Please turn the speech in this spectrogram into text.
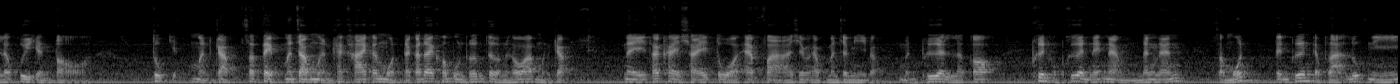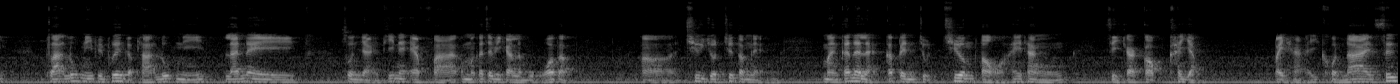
แล้วคุยกันต่อ ทุกอย่างเหมือนกับสเต็ปมันจะเหมือนคล้ายๆกันหมด แต่ก็ได้ข้อมูลเพิ่มเติมนะครับว่าเหมือนกับในถ้าใครใช้ตัวแอปฟ้าใช่ไหมครับมันจะมีแบบเหมือนเพื่อน แล้วก็เพื่อนของเพื่อนแนะนำดังนั้น สมมติเป็นเพื่อนกับพระรูปนี้ พระรูปนี้เป็นเพื่อนกับพระรูปนี้ และในส่วนใหญ่ที่ในแอปฟ้ามันก็จะมีการระบุว่าแบบชื่อยศชื่อตำแหน่ง มันก็นั่นแหละก็เป็นจุดเชื่อมต่อให้ทางสีกากอบขยับไปหาอีกคนได้ ซึ่ง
